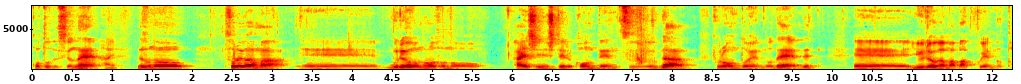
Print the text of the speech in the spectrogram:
ことですよね、はい、でそのそれがまあ、えー、無料のその配信しているコンテンツがフロントエンドでで、えー、有料がまあバックエンドと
